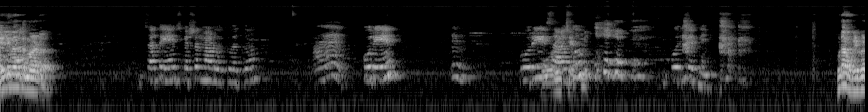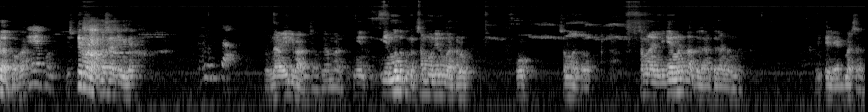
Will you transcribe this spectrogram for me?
ಎಲ್ಲಿ ಬಂತ ಮಾಡು? ಸಾತು ಏನ್ ಸ್ಪೆಷಲ್ ಮಾಡ್ಬೇಕು ಇವತ್ತು? ಪೂರಿ? ಪೂರಿ ಸಾಗು? ಪೂರಿ ಚಟ್ನಿ. ಕೂಡ ಬಿಡ್ಬೇಡಪ್ಪ ಏ ಪು. ಇಷ್ಟೇ ಮಾಡೋ ಮಸಾಜ್ ಹಿಂಗೆ ನಾವು ಇಲ್ಲಿ ಬಾ ನಾ ಮಾಡು ನೀನು ನೀನು ಮುಂದೆ ಕೂತು ಸಮ ನೀನು ಮಾಡ್ತಾಳು ಓ ಸಮ ಮಾಡ್ತಾಳು ಸಮ ನಾನು ನಿನಗೆ ಏನು ಮಾಡ್ತಾ ಅದು ಅದು ಗಂಡ ಮಾಡಿ ಕೈಲಿ ಹೆಡ್ ಮಸಾಜ್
